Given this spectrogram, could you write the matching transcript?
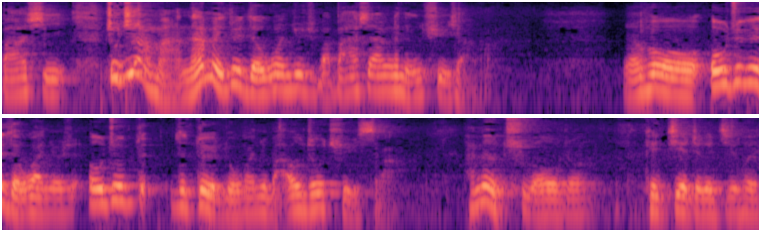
巴西就这样吧。南美对夺冠就去把巴西、阿根廷去一下吧。然后欧洲对夺冠就是欧洲对的队夺冠就把欧洲去一次吧，还没有去过欧洲，可以借这个机会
